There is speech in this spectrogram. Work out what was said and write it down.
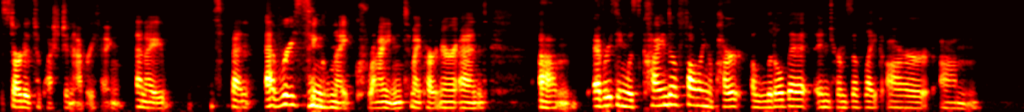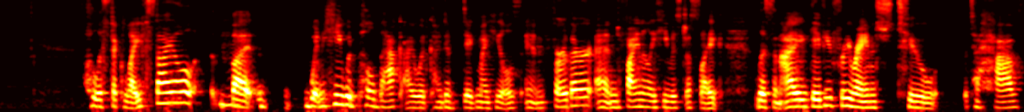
started to question everything and i spent every single night crying to my partner and um, everything was kind of falling apart a little bit in terms of like our um, holistic lifestyle mm-hmm. but when he would pull back, I would kind of dig my heels in further. And finally, he was just like, "Listen, I gave you free range to to have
